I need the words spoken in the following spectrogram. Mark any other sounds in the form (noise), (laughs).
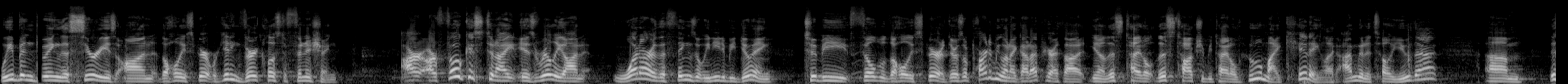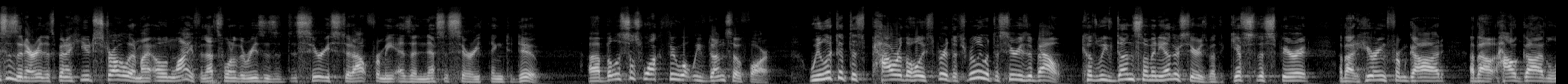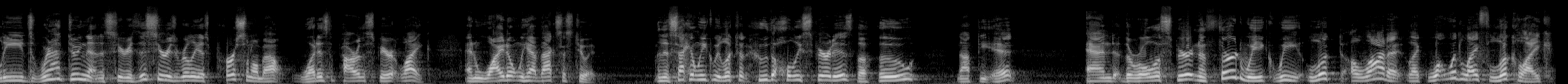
We've been doing this series on the Holy Spirit. We're getting very close to finishing. Our, our focus tonight is really on what are the things that we need to be doing to be filled with the Holy Spirit. There's a part of me when I got up here, I thought, you know, this title, this talk should be titled "Who Am I Kidding?" Like I'm going to tell you that. Um, this is an area that's been a huge struggle in my own life, and that's one of the reasons that this series stood out for me as a necessary thing to do. Uh, but let's just walk through what we've done so far. We looked at this power of the Holy Spirit. That's really what the series is about, because we've done so many other series about the gifts of the Spirit, about hearing from God, about how God leads. We're not doing that in this series. This series really is personal about what is the power of the Spirit like, and why don't we have access to it. In the second week, we looked at who the Holy Spirit is, the who, not the it, and the role of Spirit. In the third week, we looked a lot at like what would life look like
